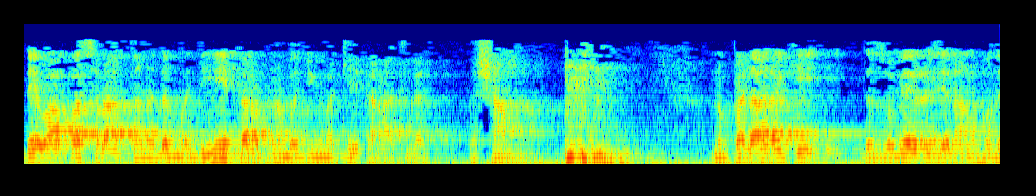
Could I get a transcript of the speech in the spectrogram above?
دی واپس راتنه د مدینه طرف نه بدوی مکه ته راتلل د شام نو پلار کې د زبیر رضی الله عنه د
